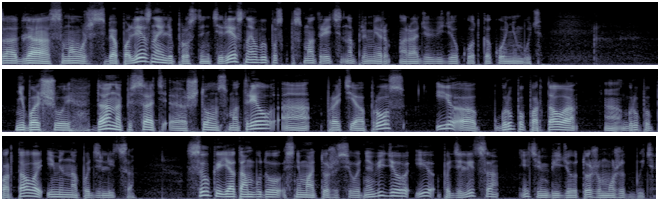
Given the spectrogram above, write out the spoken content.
Для самого же себя полезное или просто интересное выпуск посмотреть, например, радио-видеокод какой-нибудь небольшой, да, написать, э, что он смотрел, а, пройти опрос и а, группа портала, а, группы портала именно поделиться. Ссылкой я там буду снимать тоже сегодня видео и поделиться этим видео тоже может быть.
